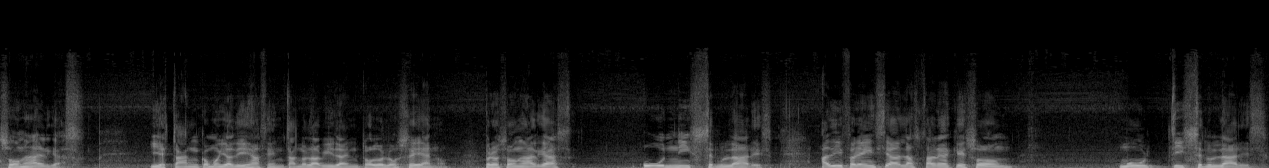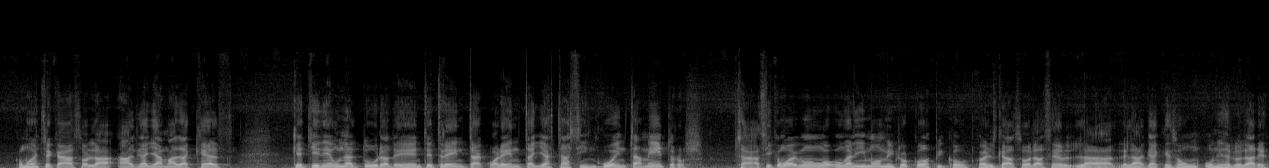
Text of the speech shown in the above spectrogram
son algas y están, como ya dije, asentando la vida en todo el océano. Pero son algas unicelulares, a diferencia de las algas que son multicelulares, como en este caso la alga llamada kelp, que tiene una altura de entre 30, 40 y hasta 50 metros. O sea, así como vemos un, organismo microscópico, con el caso de la, de las algas que son unicelulares,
